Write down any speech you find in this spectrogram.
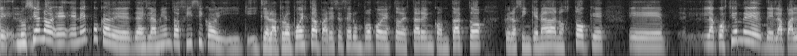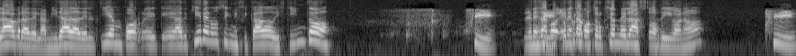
Eh, Luciano, eh, en época de, aislamiento físico y, que la propuesta parece ser un poco esto de estar en contacto, pero sin que nada nos toque, eh, la cuestión de, la palabra, de la mirada, del tiempo, ¿adquieren un significado distinto? Sí. En esta, construcción de lazos, digo, ¿no? Sí,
